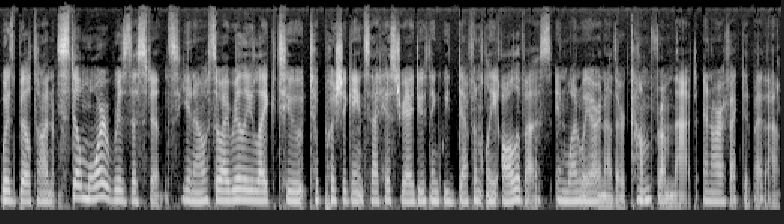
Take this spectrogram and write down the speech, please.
was built on still more resistance. You know, so I really like to to push against that history. I do think we definitely, all of us, in one way or another, come from that and are affected by that.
